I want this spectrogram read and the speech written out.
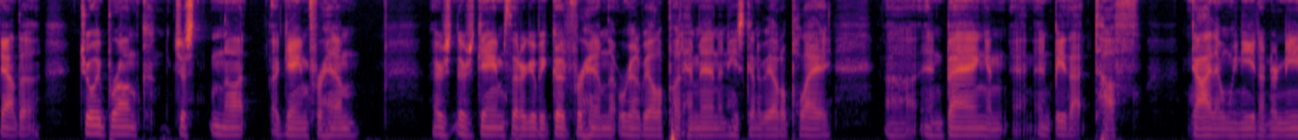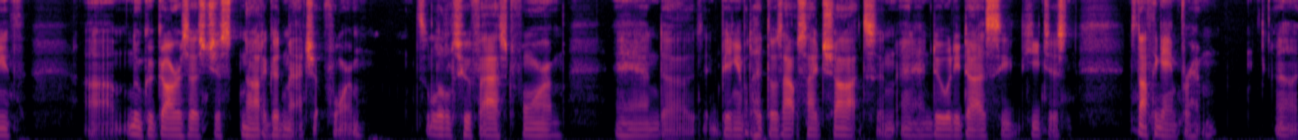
yeah, the Joey Brunk, just not a game for him. There's there's games that are going to be good for him that we're going to be able to put him in, and he's going to be able to play uh, and bang and, and, and be that tough guy that we need underneath. Um, Luka Garza is just not a good matchup for him. It's a little too fast for him, and uh, being able to hit those outside shots and, and do what he does, he he just it's not the game for him. Uh,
